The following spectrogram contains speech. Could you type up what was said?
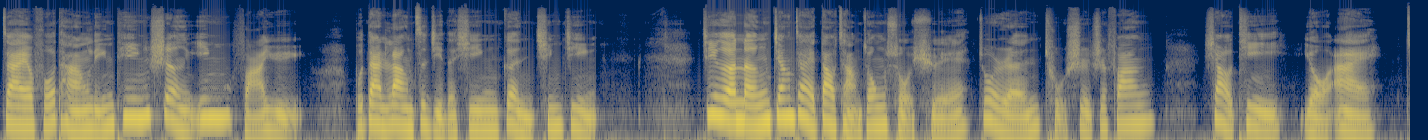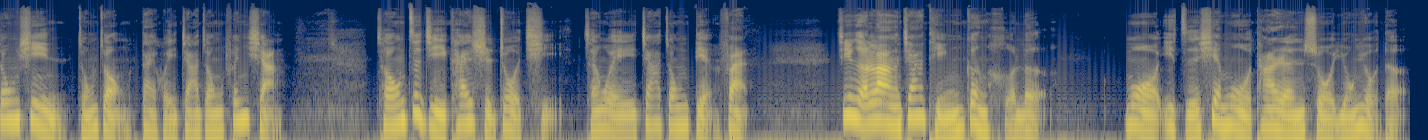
在佛堂聆听圣音法语，不但让自己的心更清净，进而能将在道场中所学做人处事之方、孝悌、友爱、忠信种种带回家中分享，从自己开始做起，成为家中典范，进而让家庭更和乐。莫一直羡慕他人所拥有的。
